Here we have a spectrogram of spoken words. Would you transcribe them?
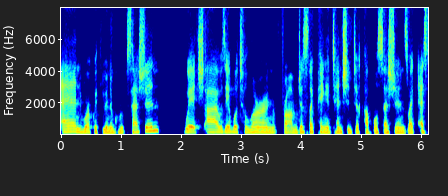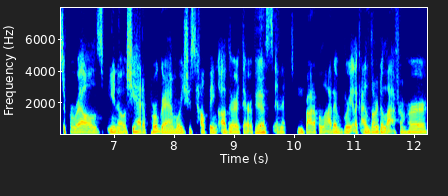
and work with you in a group session, which I was able to learn from just like paying attention to a couple sessions. Like Esther Perel's, you know, she had a program where she was helping other therapists yeah. and she brought up a lot of great, like I learned a lot from her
